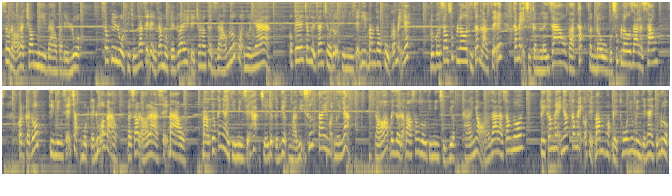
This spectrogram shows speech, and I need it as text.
Sau đó là cho mì vào và để luộc. Sau khi luộc thì chúng ta sẽ để ra một cái rây để cho nó thật ráo nước mọi người nha. Ok, trong thời gian chờ đợi thì mình sẽ đi băm rau củ các mẹ nhé. Đối với rau súp lơ thì rất là dễ. Các mẹ chỉ cần lấy dao và cắt phần đầu của súp lơ ra là xong. Còn cà rốt thì mình sẽ chọc một cái đũa vào Và sau đó là sẽ bào. Bào theo cách này thì mình sẽ hạn chế được cái việc mà bị xước tay mọi người nhá. Đó, bây giờ đã bào xong rồi thì mình chỉ việc thái nhỏ nó ra là xong thôi. Tùy các mẹ nhá, các mẹ có thể băm hoặc để thô như mình thế này cũng được.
